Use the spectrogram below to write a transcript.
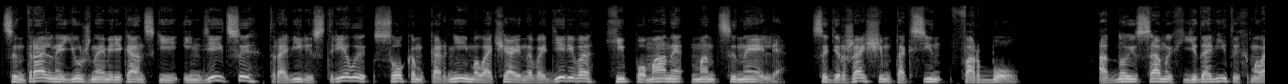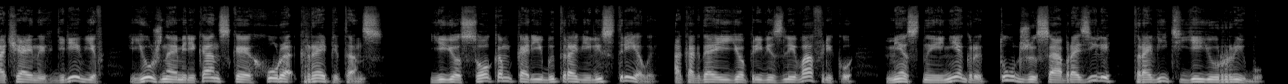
Центрально-южноамериканские индейцы травили стрелы соком корней молочайного дерева хиппомане манцинелля, содержащим токсин фарбол. Одно из самых ядовитых молочайных деревьев — южноамериканская хура крепитанс. Ее соком карибы травили стрелы, а когда ее привезли в Африку, местные негры тут же сообразили травить ею рыбу.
